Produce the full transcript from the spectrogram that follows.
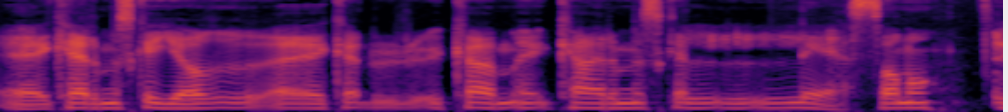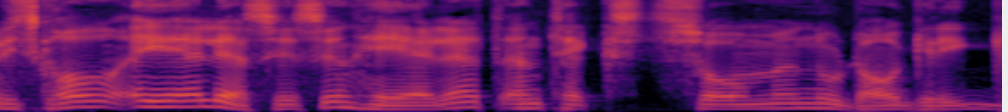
hva er det vi skal gjøre? Eh, hva, hva, er det vi skal lese nå? Vi skal lese i sin helhet en tekst som Nordahl Grieg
